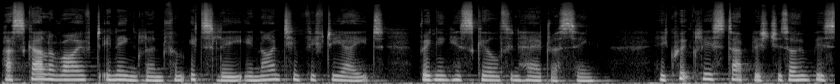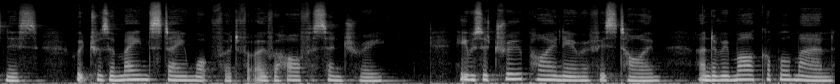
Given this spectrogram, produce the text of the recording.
Pascal arrived in England from Italy in 1958 bringing his skills in hairdressing. He quickly established his own business, which was a mainstay in Watford for over half a century. He was a true pioneer of his time and a remarkable man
